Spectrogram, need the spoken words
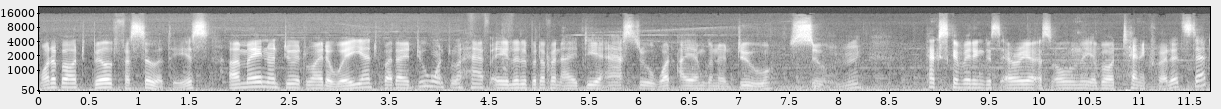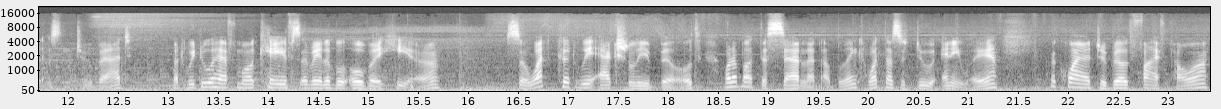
What about build facilities? I may not do it right away yet, but I do want to have a little bit of an idea as to what I am gonna do soon. Excavating this area is only about 10 credits, that isn't too bad. But we do have more caves available over here. So what could we actually build? What about the satellite uplink? What does it do anyway? Required to build 5 power,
